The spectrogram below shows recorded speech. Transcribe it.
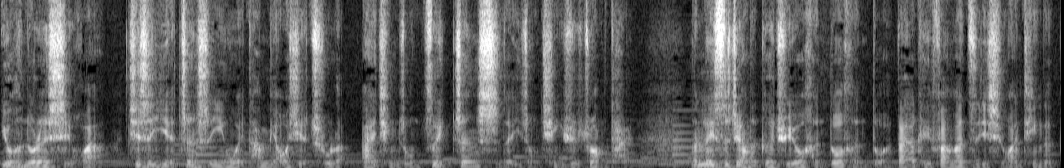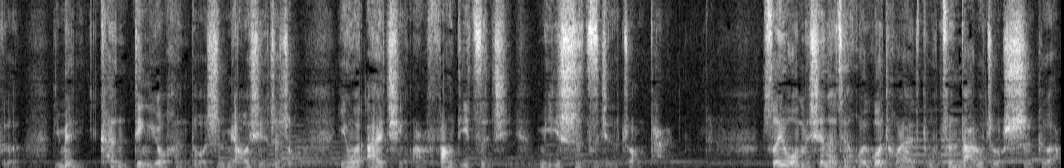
有很多人喜欢，其实也正是因为它描写出了爱情中最真实的一种情绪状态。那类似这样的歌曲有很多很多，大家可以翻翻自己喜欢听的歌，里面肯定有很多是描写这种因为爱情而放低自己、迷失自己的状态。所以，我们现在再回过头来读尊大陆这首诗歌啊，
